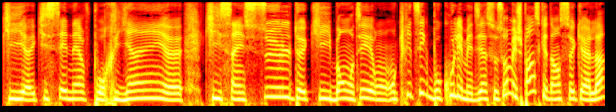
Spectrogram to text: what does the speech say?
qui euh, qui s'énervent pour rien, euh, qui s'insultent, qui bon, tu sais, on, on, critique beaucoup les médias sociaux, mais je pense que dans ce cas-là,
